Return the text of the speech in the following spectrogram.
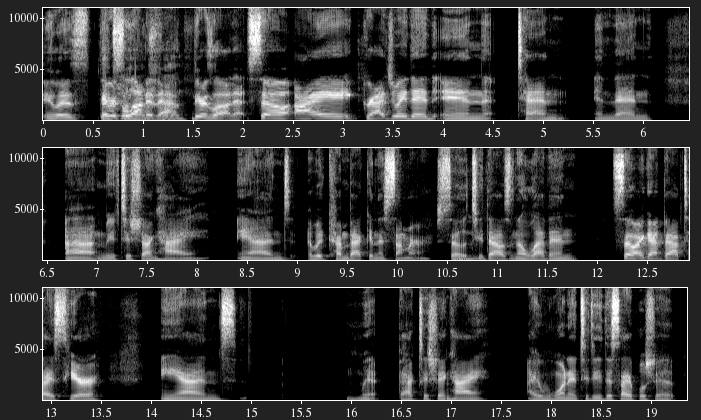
It was. There That's was a so lot of that. fun. There was a lot of that. So I graduated in ten, and then uh, moved to Shanghai, and I would come back in the summer. So Mhm. 2011. So I got baptized here, and went back to Shanghai. I wanted to do discipleship.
